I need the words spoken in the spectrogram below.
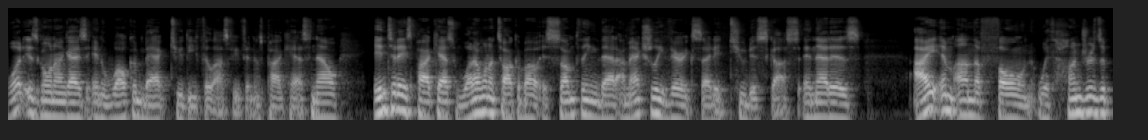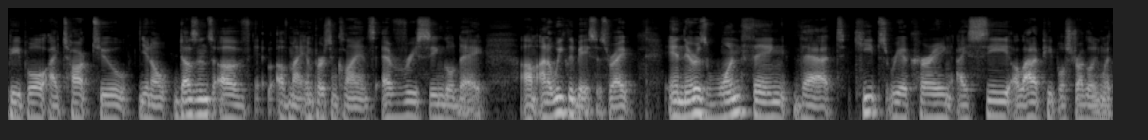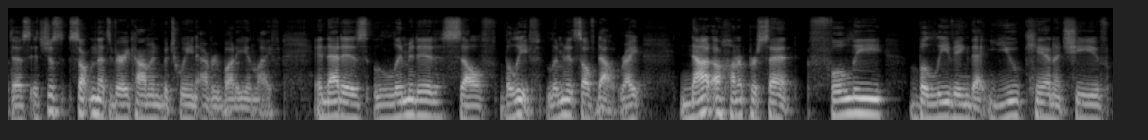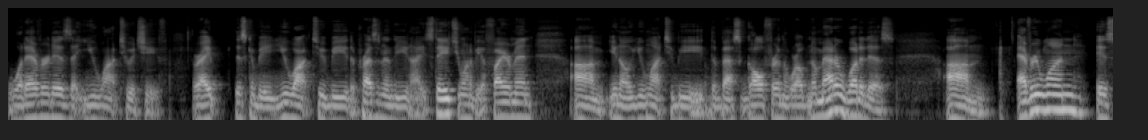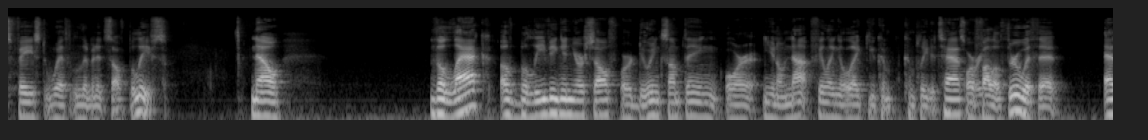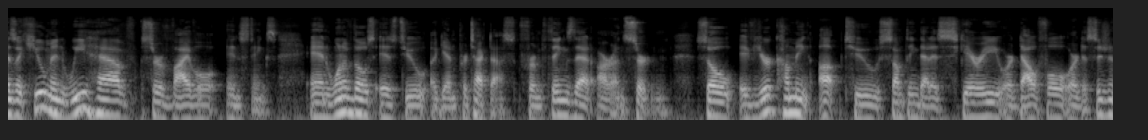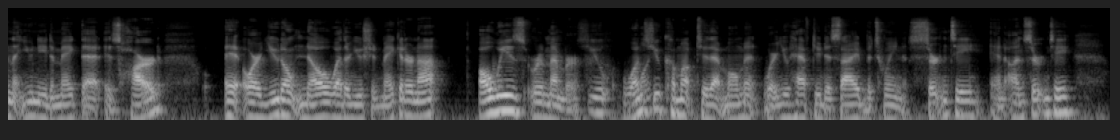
What is going on, guys, and welcome back to the Philosophy Fitness Podcast. Now, in today's podcast, what I want to talk about is something that I'm actually very excited to discuss, and that is I am on the phone with hundreds of people. I talk to, you know, dozens of of my in-person clients every single day um, on a weekly basis, right? And there is one thing that keeps reoccurring. I see a lot of people struggling with this. It's just something that's very common between everybody in life. And that is limited self belief, limited self doubt, right? Not 100% fully believing that you can achieve whatever it is that you want to achieve, right? This can be you want to be the president of the United States, you want to be a fireman, um, you know, you want to be the best golfer in the world, no matter what it is. Um, everyone is faced with limited self beliefs. Now, the lack of believing in yourself or doing something or you know not feeling like you can complete a task or follow through with it as a human we have survival instincts and one of those is to again protect us from things that are uncertain so if you're coming up to something that is scary or doubtful or a decision that you need to make that is hard eh, or you don't know whether you should make it or not, always remember you once you come up to that moment where you have to decide between certainty and uncertainty,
